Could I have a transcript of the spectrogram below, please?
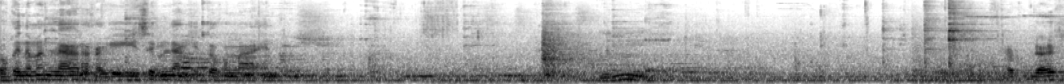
Okay naman Lara, kagigising lang. Ito kumain. Mm. Sarap guys.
